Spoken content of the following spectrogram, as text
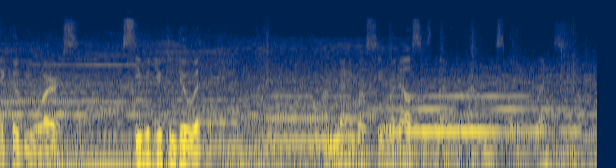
It could be worse. See what you can do with it. I'm gonna go see what else is left around this old place.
